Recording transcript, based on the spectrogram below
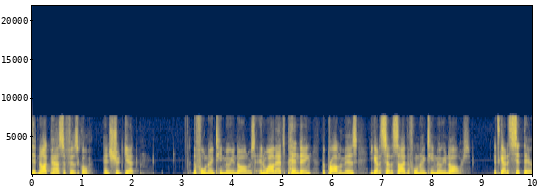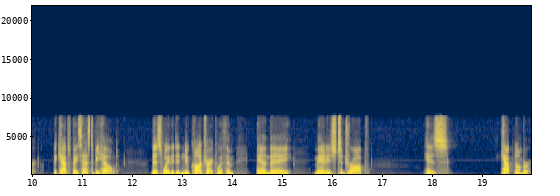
did not pass a physical and should get the full $19 million. And while that's pending, the problem is you got to set aside the full $19 million. It's got to sit there. The cap space has to be held. This way, they did a new contract with him, and they managed to drop his cap number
